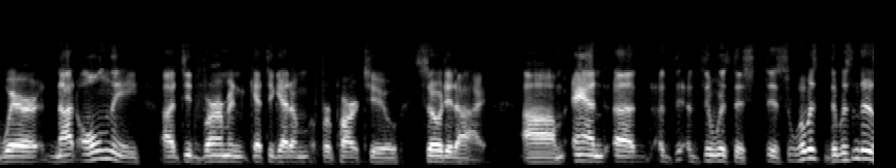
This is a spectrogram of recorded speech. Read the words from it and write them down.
where not only did Vermin get to get him for part two, so did I. Um, and uh, th- there was this this what was there wasn't there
